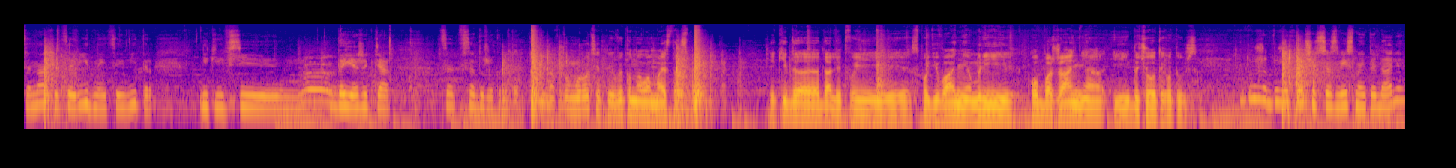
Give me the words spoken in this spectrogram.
Це наше, це рідний цей вітер, який всі дає життя. Це все дуже круто. Аріна, в тому році ти виконала майстра спорту. Які да- далі твої сподівання, мрії, побажання і до чого ти готуєшся? Дуже дуже хочеться, звісно, йти далі.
